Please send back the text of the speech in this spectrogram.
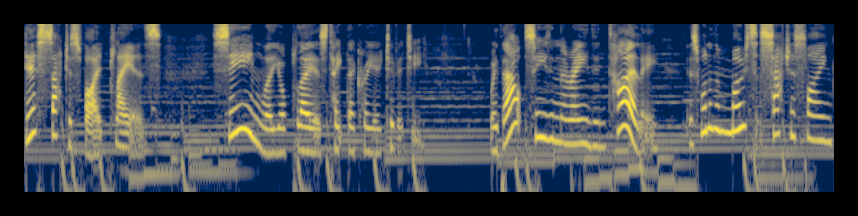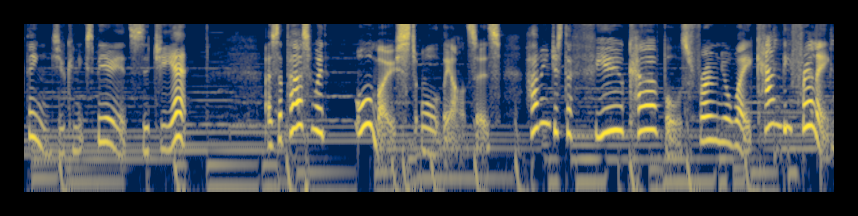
dissatisfied players. Seeing where your players take their creativity without seizing the reins entirely is one of the most satisfying things you can experience as a GM. As the person with almost all the answers, having just a few curveballs thrown your way can be thrilling,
